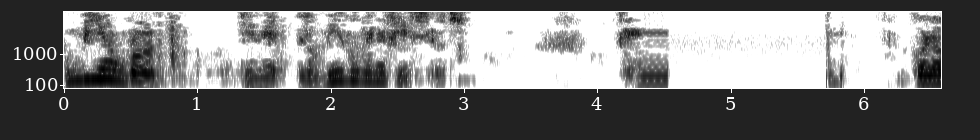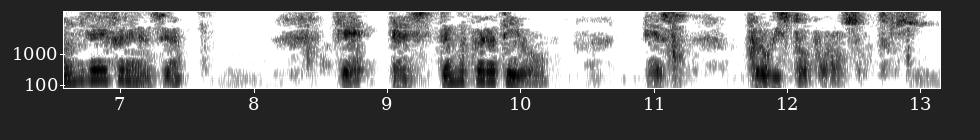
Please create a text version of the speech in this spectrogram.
un VMrole tiene los mismos beneficios con la única diferencia que el sistema operativo es provisto por nosotros.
